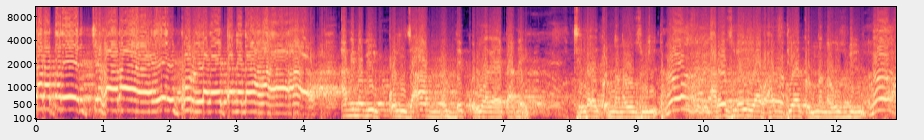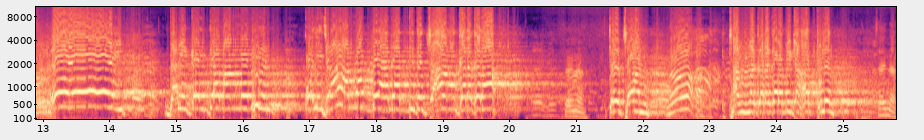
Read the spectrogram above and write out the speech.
তারা তাদের চেহারায় কোর লাগায় টানে না। আমি নবীর কলিজার মধ্যে কোর লাগায় টানে। চিল্লায় কন্যা নাউজবিল আরও আওয়াজ দিয়া কন্যা নাউজবিল এই দাড়ি কাইটা আমার নবীর কলিজার মধ্যে আঘাত দিতে চান কারা কারা? চাই না। কেউ চান? না। চান না কারা কারা? দুইটা হাত তুলেন। চাই না।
